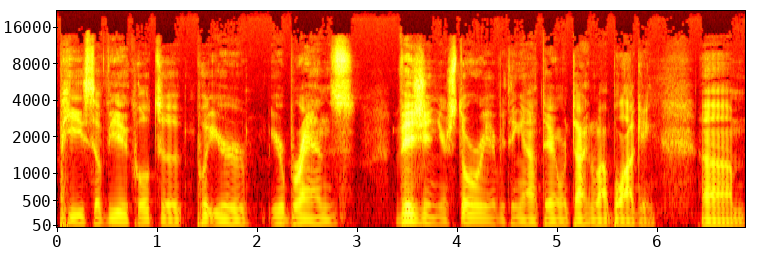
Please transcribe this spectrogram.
piece of vehicle to put your your brand's vision, your story, everything out there. And we're talking about blogging. Um,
